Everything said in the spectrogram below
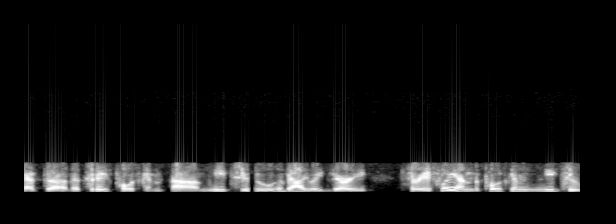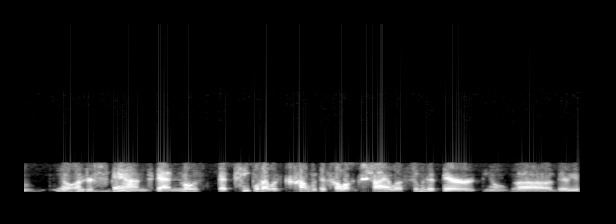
that uh, that today's poskim um, need to evaluate very seriously, and the poskim need to you know understand that most that people that would come with this halacha shaila, assuming that they're you know uh, they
